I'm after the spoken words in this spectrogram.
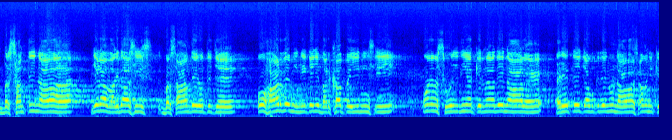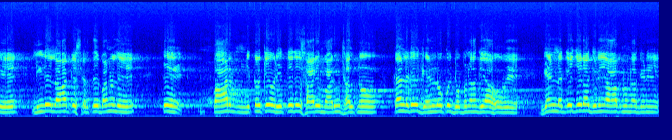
ਬਰਸਾਂਤੀ ਨਾਲਾ ਜਿਹੜਾ ਵਗਦਾ ਸੀ ਬਰਸਾਤ ਦੇ ਰੁੱਤ 'ਚ, ਉਹ ਹਾੜ ਦੇ ਮਹੀਨੇ 'ਚ ਜੇ ਵਰਖਾ ਪਈ ਨਹੀਂ ਸੀ। ਉਹਨਾਂ ਸੂਰਜ ਦੀਆਂ ਕਿਰਨਾਂ ਦੇ ਨਾਲ ਰੇਤੇ ਚਮਕਦੇ ਨੂੰ ਨਾਲਾ ਸਮਝ ਕੇ ਲੀੜੇ ਲਾ ਕੇ ਸਿਰ ਤੇ ਬੰਨ ਲਏ ਤੇ ਪਾਰ ਨਿਕਲ ਕੇ ਉਹ ਰੇਤੇ ਦੇ ਸਾਰੇ ਮਾਰੂ ਥਲ ਤੋਂ ਕਹਿਣ ਲੱਗੇ, ਗਿਣ ਲੋ ਕੋਈ ਡੁੱਬ ਨਾ ਗਿਆ ਹੋਵੇ। ਗਿਣ ਲੱਗੇ, ਜਿਹੜਾ ਗਿਣੇ, ਆਪ ਨੂੰ ਨਾ ਗਿਣੇ।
